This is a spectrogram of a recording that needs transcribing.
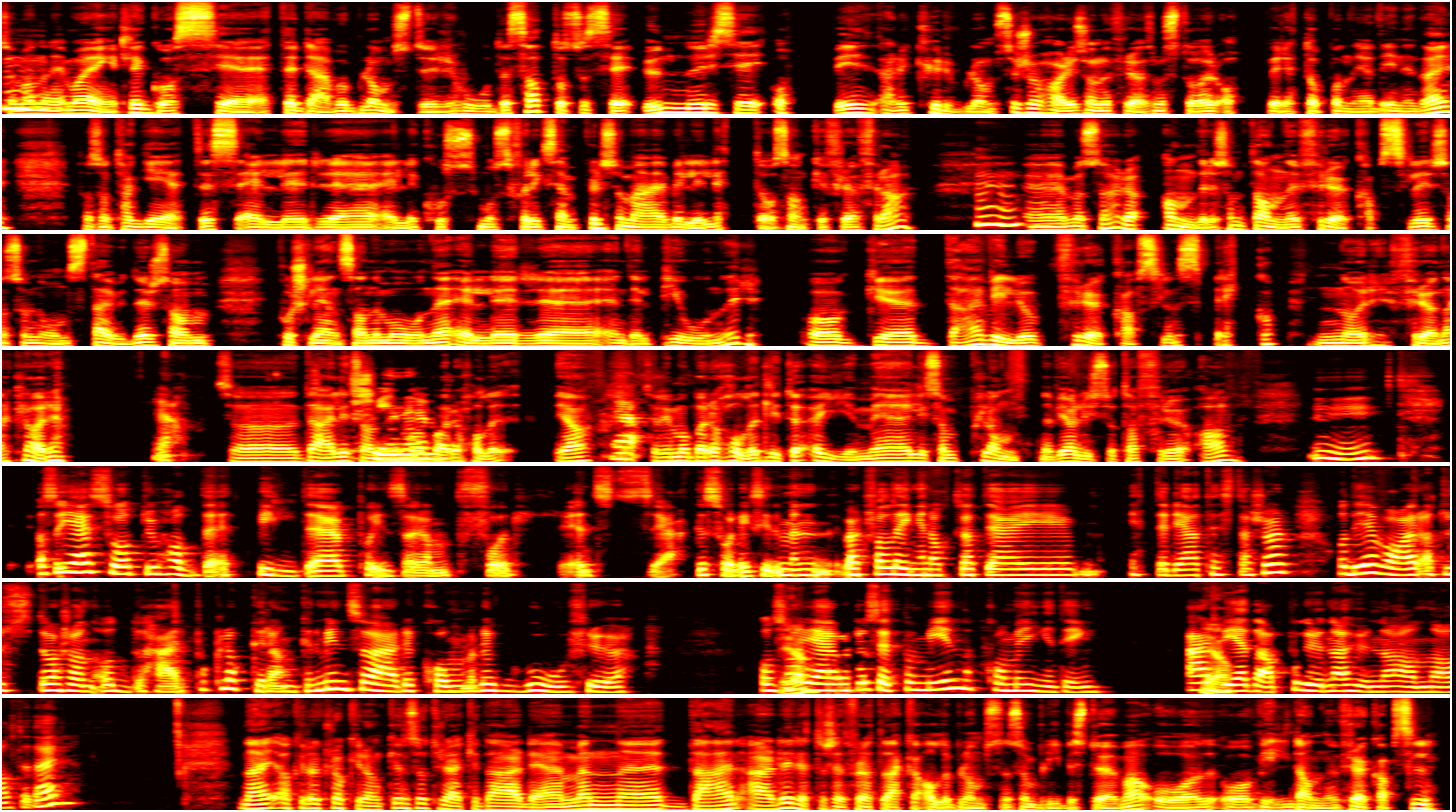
Så man mm. må egentlig gå og se etter der hvor blomsterhodet satt, og så se under, se oppi. Er det kurvblomster, så har de sånne frø som står opp, rett opp og ned inni der. Sånn som tagetes eller, eller kosmos f.eks., som er veldig lette å sanke frø fra. Mm. Eh, men så er det andre som danner frøkapsler, sånn som noen stauder, som porselensanemone eller eh, en del pioner. Og eh, der vil jo frøkapselen sprekke opp når frøene er klare. Ja. Så det er litt sånn vi må bare holde ja, ja. så vi må bare holde et lite øye med liksom plantene vi har lyst til å ta frø av. Mm. Altså jeg så at du hadde et bilde på Instagram for en, ja, ikke så lenge siden, men i hvert fall lenge nok til at jeg etter det har testa sjøl. Og det var at du, det var sånn Og her på klokkeranken min så det, kommer det gode frø. Og så har jeg vært og sett på min, kommer ingenting. Er ja. det da pga. hun og han og alt det der? Nei, akkurat klokkeranken så tror jeg ikke det er det. Men uh, der er det rett og slett fordi det er ikke alle blomstene som blir bestøva og, og, vil danne en frøkapsel.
